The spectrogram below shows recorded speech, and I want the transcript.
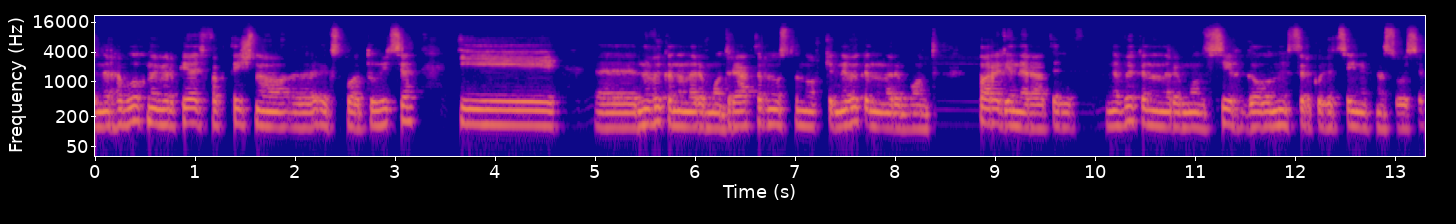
Енергоблок номер 5 фактично е, експлуатується і е, не виконано ремонт реакторної установки, не виконано ремонт парогенераторів, не виконано ремонт всіх головних циркуляційних насосів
